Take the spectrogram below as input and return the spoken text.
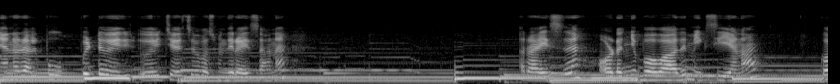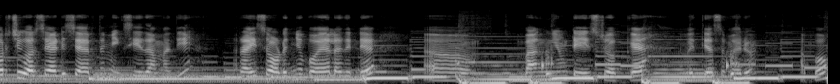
ഞാൻ ഒരല്പം ഉപ്പിട്ട് വേവിച്ച് വെച്ച ബസ്മതി റൈസാണ്. റൈസ് ഉടഞ്ഞു പോവാതെ മിക്സ് ചെയ്യണം. കുറച്ച് കുറച്ചായിട്ട് ചേർത്ത് മിക്സ് ചെയ്താൽ മതി. റൈസ് ഉടഞ്ഞു പോയാൽ അതിന്റെ ഭംഗിയും ടേസ്റ്റും ഒക്കെ വ്യത്യാസം വരും. അപ്പോൾ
